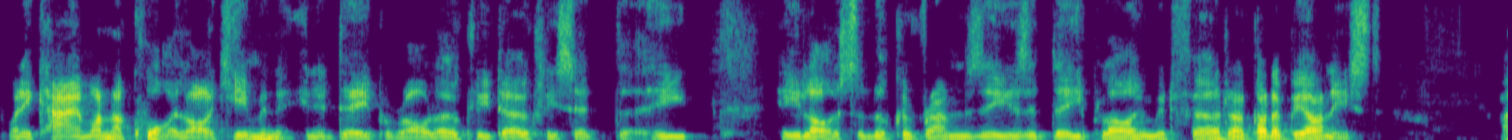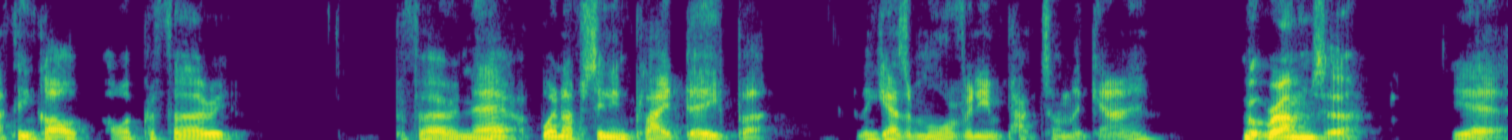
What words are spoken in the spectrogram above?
when he came on. I quite like him in, in a deeper role. Oakley Dokley said that he he likes the look of Ramsey as a deep lying midfielder. I've got to be honest. I think I I prefer it prefer him there. When I've seen him play deeper, I think he has more of an impact on the game. But Ramsey, yeah,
